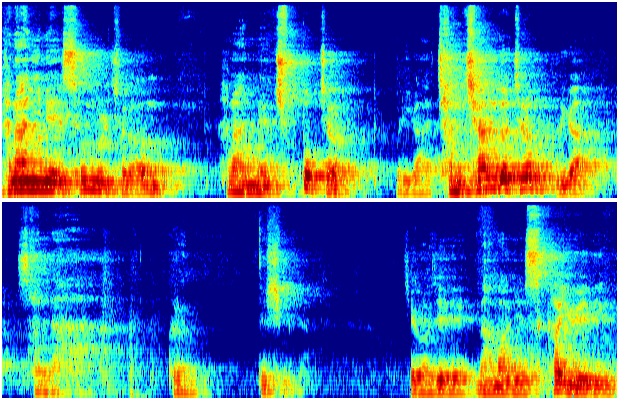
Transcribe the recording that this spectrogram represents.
하나님의 선물처럼 하나님의 축복처럼 우리가 잔치하는 것처럼 우리가 살라 그런 뜻입니다. 제가 어제 남학의 스카이 웨딩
